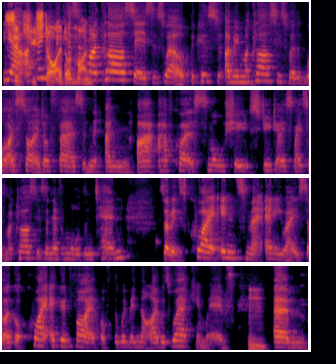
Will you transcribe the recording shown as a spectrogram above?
yeah, since I you started because online? Of my classes as well, because I mean, my classes were what I started off first, and and I have quite a small shoot studio space, and my classes are never more than ten, so it's quite intimate anyway. So I got quite a good vibe of the women that I was working with, mm. um,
